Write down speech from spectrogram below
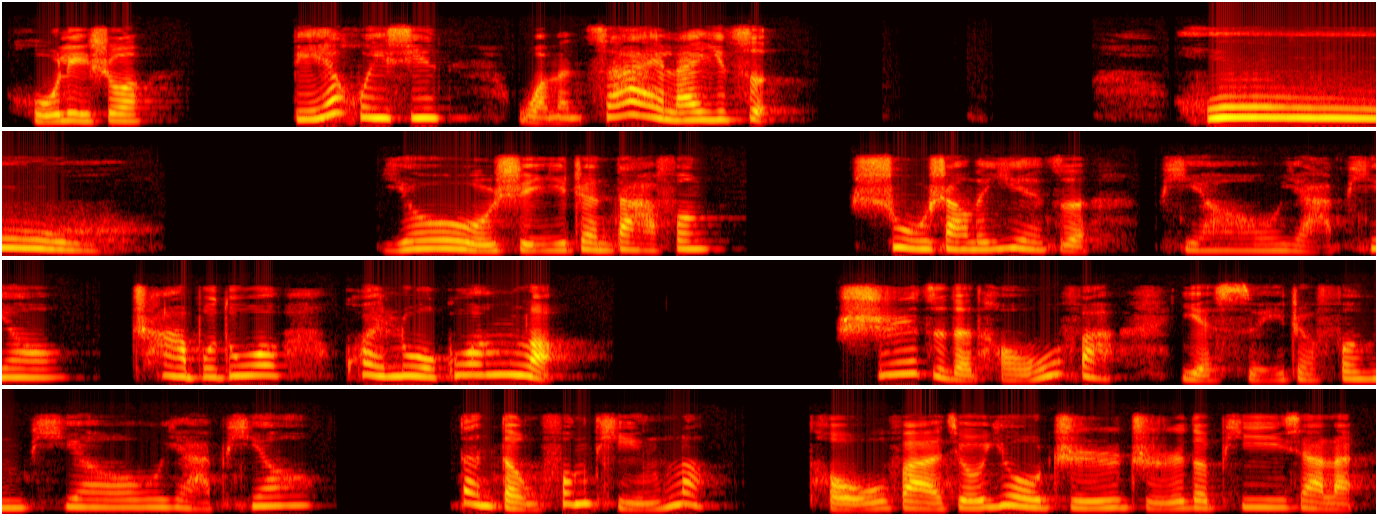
狐狸说：“别灰心，我们再来一次。”呼！又是一阵大风，树上的叶子飘呀飘，差不多快落光了。狮子的头发也随着风飘呀飘，但等风停了，头发就又直直的披下来，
